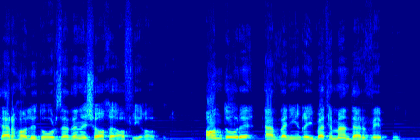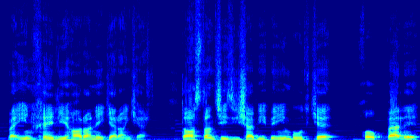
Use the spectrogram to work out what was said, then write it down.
در حال دور زدن شاخ آفریقا بود. آن دوره اولین غیبت من در وب بود و این خیلی ها را نگران کرد. داستان چیزی شبیه به این بود که خب بله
